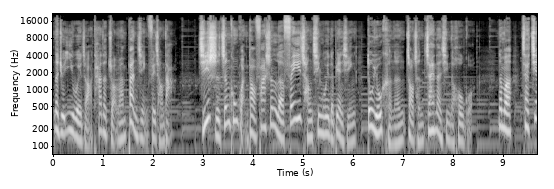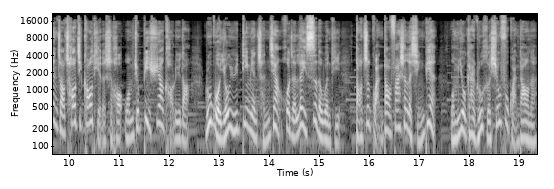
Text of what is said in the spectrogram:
那就意味着它的转弯半径非常大，即使真空管道发生了非常轻微的变形，都有可能造成灾难性的后果。那么，在建造超级高铁的时候，我们就必须要考虑到，如果由于地面沉降或者类似的问题导致管道发生了形变，我们又该如何修复管道呢？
